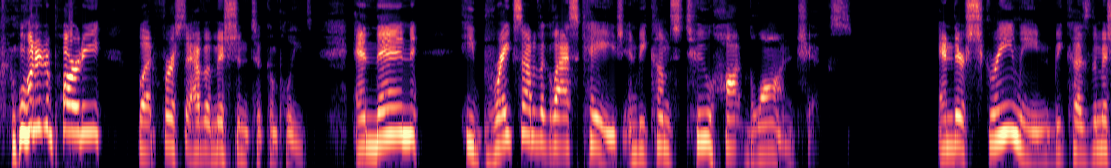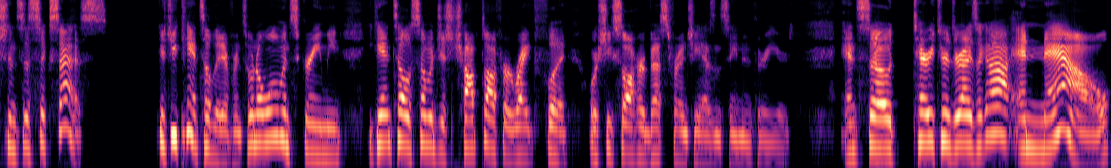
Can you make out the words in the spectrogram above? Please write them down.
I wanted a party, but first I have a mission to complete. And then he breaks out of the glass cage and becomes two hot blonde chicks. And they're screaming because the mission's a success. Because you can't tell the difference. When a woman's screaming, you can't tell if someone just chopped off her right foot or she saw her best friend she hasn't seen in three years. And so Terry turns around, he's like, ah, and now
